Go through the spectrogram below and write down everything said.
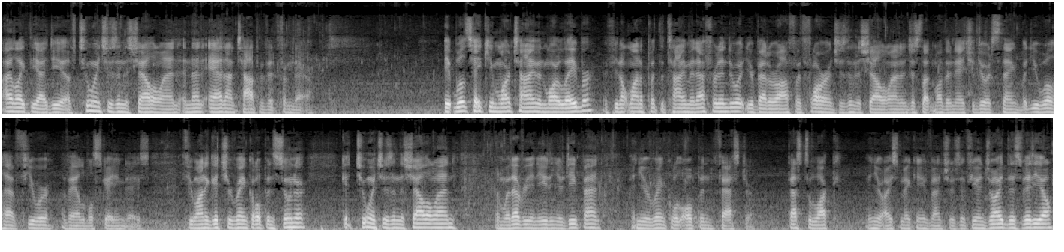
I like the idea of two inches in the shallow end and then add on top of it from there. It will take you more time and more labor. If you don't want to put the time and effort into it, you're better off with four inches in the shallow end and just let Mother Nature do its thing, but you will have fewer available skating days. If you want to get your rink open sooner, get two inches in the shallow end and whatever you need in your deep end and your rink will open faster. Best of luck in your ice making adventures. If you enjoyed this video,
